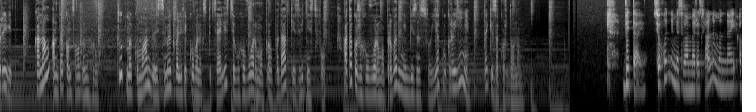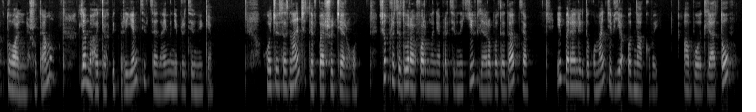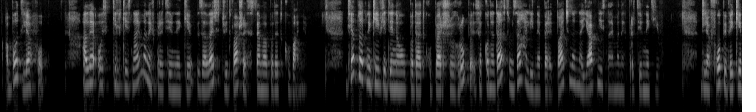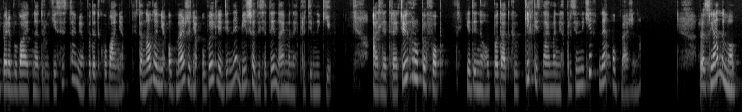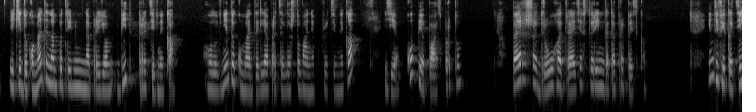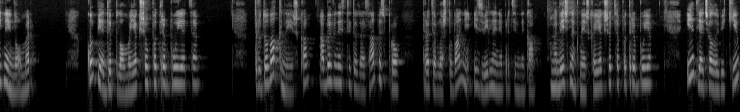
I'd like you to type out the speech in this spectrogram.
Привіт! Канал Анте Consulting Group. Тут ми командою семи кваліфікованих спеціалістів говоримо про податки і звітність ФОП, а також говоримо про ведення бізнесу як в Україні, так і за кордоном. Вітаю! Сьогодні ми з вами розглянемо найактуальнішу тему для багатьох підприємців це наймані працівники. Хочу зазначити в першу чергу, що процедура оформлення працівників для роботодавця і перелік документів є однаковий або для ТОВ, або для ФОП. Але ось кількість найманих працівників залежить від вашої системи оподаткування. Для платників єдиного податку першої групи законодавством взагалі не передбачена наявність найманих працівників. Для ФОПів, які перебувають на другій системі оподаткування, встановлені обмеження у вигляді не більше 10 найманих працівників. А для третьої групи ФОП єдиного податку кількість найманих працівників не обмежена. Розглянемо, які документи нам потрібні на прийом від працівника. Головні документи для працевлаштування працівника є копія паспорту, перша, друга, третя сторінка та прописка, ідентифікаційний номер, копія диплому, якщо потребує це, трудова книжка, аби внести туди запис про працевлаштування і звільнення працівника, медична книжка, якщо це потребує, і для чоловіків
